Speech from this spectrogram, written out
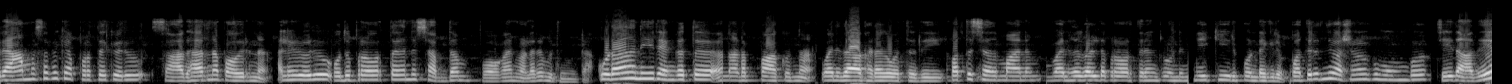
ഗ്രാമസഭയ്ക്ക് അപ്പുറത്തേക്ക് ഒരു സാധാരണ പൗരന് അല്ലെങ്കിൽ ഒരു പൊതുപ്രവർത്തകന്റെ ശബ്ദം പോകാൻ വളരെ ബുദ്ധിമുട്ടാണ്. കൂടാതെ ഈ രംഗത്ത് നടപ്പാക്കുന്ന വനിതാ ഘടക പദ്ധതി പത്ത് ശതമാനം വനിതകളുടെ പ്രവർത്തനങ്ങൾക്ക് വേണ്ടി നീക്കിയിരിപ്പുണ്ടെങ്കിലും പത്തിരുപത്തഞ്ച് വർഷങ്ങൾക്ക് മുമ്പ് ചെയ്ത അതേ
